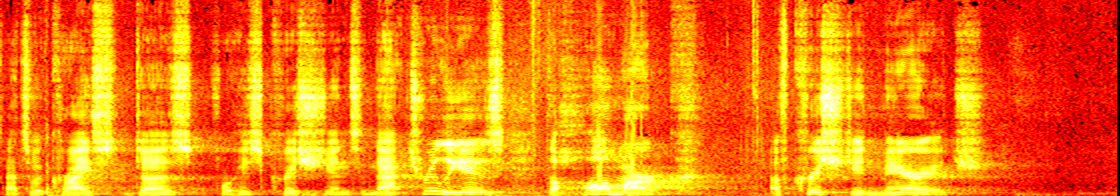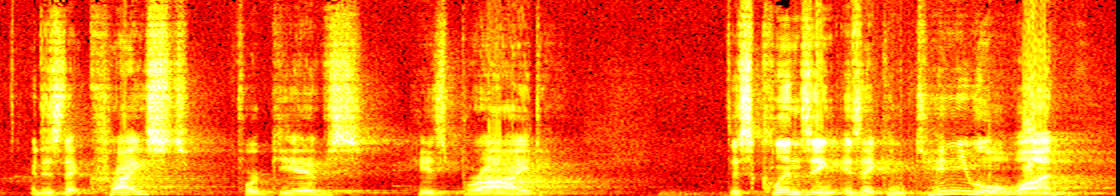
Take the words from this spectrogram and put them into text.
That's what Christ does for his Christians. And that truly is the hallmark of Christian marriage. It is that Christ forgives his bride. This cleansing is a continual one.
